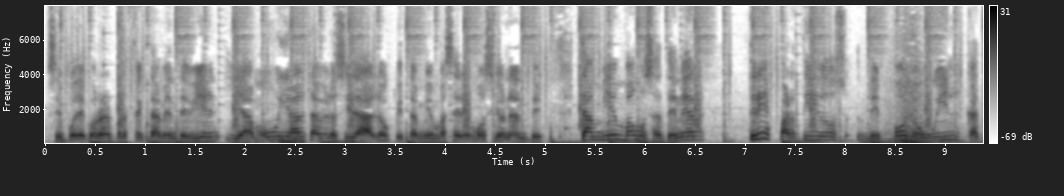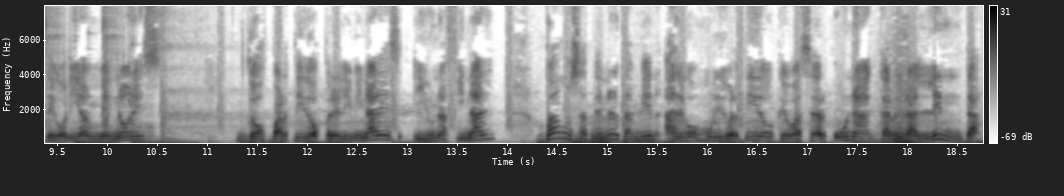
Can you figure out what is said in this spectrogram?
Se puede correr perfectamente bien y a muy alta velocidad, lo que también va a ser emocionante. También vamos a tener tres partidos de polo wheel categoría menores dos partidos preliminares y una final. Vamos a tener también algo muy divertido que va a ser una carrera lenta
